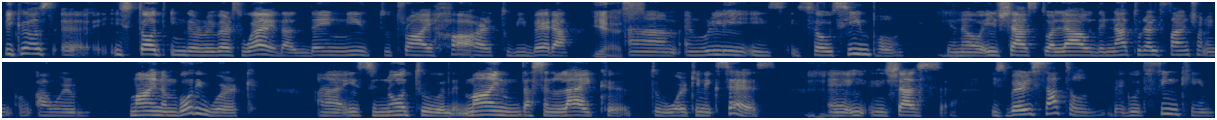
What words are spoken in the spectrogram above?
because uh, it's taught in the reverse way that they need to try hard to be better. Yes, um, and really is is so simple you know, it's just to allow the natural functioning of our mind and body work. Uh, it's not to, the mind doesn't like uh, to work in excess. Mm-hmm. Uh, it, it's just, it's very subtle, the good thinking.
